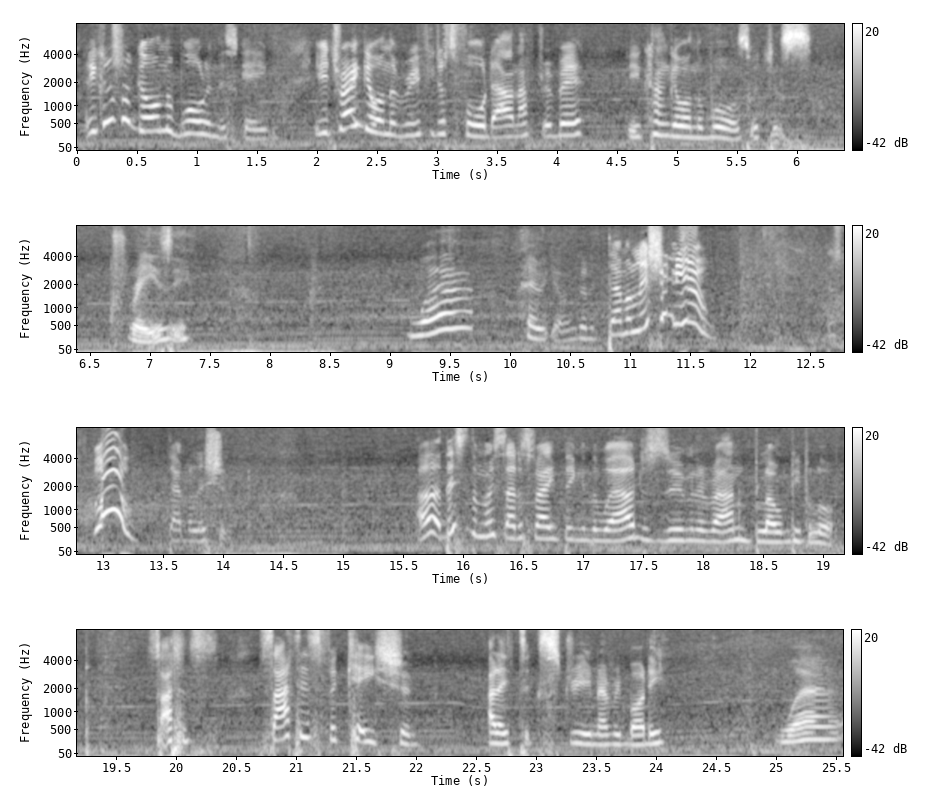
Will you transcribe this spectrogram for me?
And you can also go on the wall in this game. If you try and go on the roof, you just fall down after a bit. But you can go on the walls, which is crazy. Where? Here we go. I'm gonna demolition you! Just woo! Demolition. Oh, this is the most satisfying thing in the world. Just zooming around and blowing people up. Satis satisfaction at its extreme, everybody. Where?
